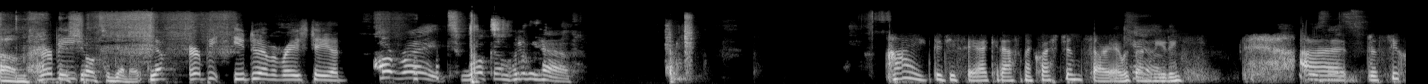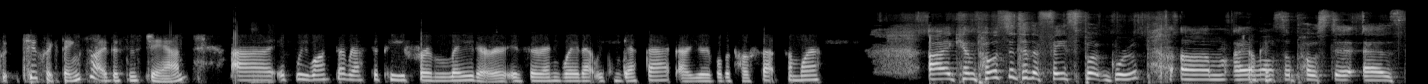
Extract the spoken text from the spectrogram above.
um, Herbie? issue altogether. Yep. Herbie, you do have a raised hand. All right. Welcome. Who do we have? Hi, did you say I could ask my question? Sorry, I was Can. unmuting. Uh, just two, two quick things. Hi, this is Jan. Uh, if we want the recipe for later, is there any way that we can get that? Are you able to post that somewhere? I can post it to the Facebook group. Um, I'll Okay. also post it as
